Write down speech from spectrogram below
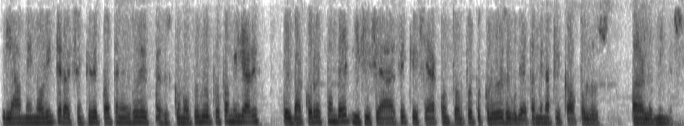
la menor interacción que se pueda tener en esos espacios con otros grupos familiares, pues va a corresponder y si se hace que sea con todo el protocolo de seguridad también aplicado por los para los niños.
